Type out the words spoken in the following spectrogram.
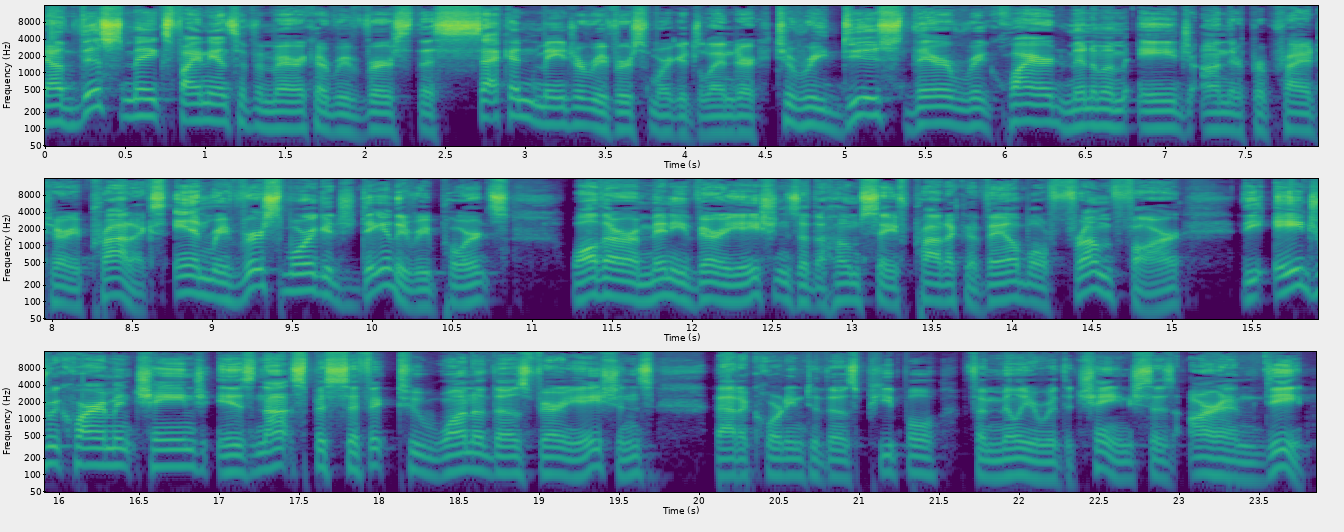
Now, this makes Finance of America Reverse the second major reverse mortgage lender to reduce their required minimum age on their proprietary products. And Reverse Mortgage Daily reports while there are many variations of the Home Safe product available from FAR, the age requirement change is not specific to one of those variations that, according to those people familiar with the change, says RMD.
